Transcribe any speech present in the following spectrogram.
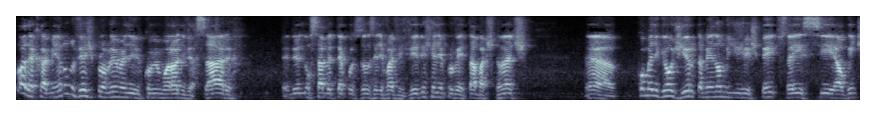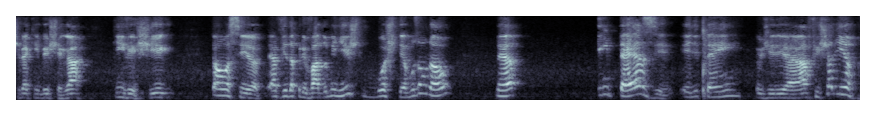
Olha, Camila, eu não vejo problema de comemorar o aniversário. Entendeu? Ele não sabe até quantos anos ele vai viver, deixa ele aproveitar bastante. É, como ele ganhou dinheiro, também não me diz respeito. Isso aí, se alguém tiver que investigar, que investigue. Então, assim, é a vida privada do ministro, gostemos ou não, né? Em tese, ele tem, eu diria, a ficha limpa.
